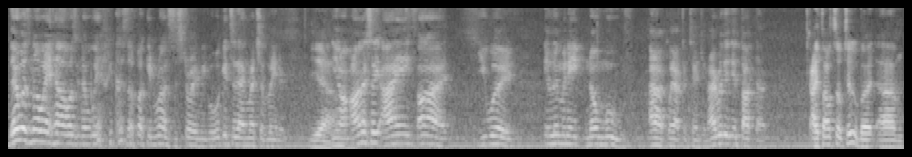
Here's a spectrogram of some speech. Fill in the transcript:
there was no way in hell I was gonna win because the fucking runs destroyed me. But we'll get to that matchup later. yeah. You know, honestly, I thought you would eliminate no move out of playoff contention. I really did thought that. I thought so too, but um,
